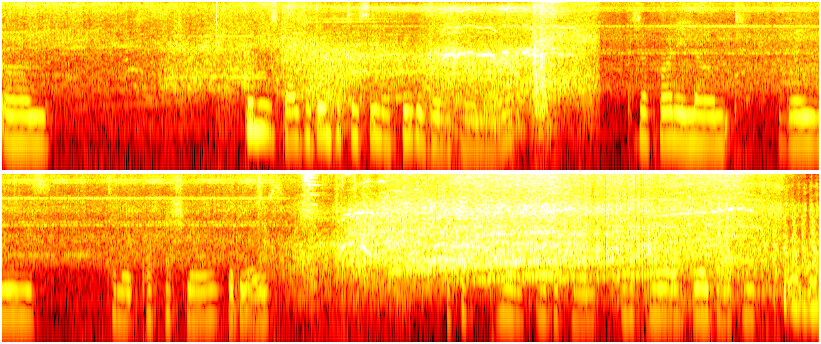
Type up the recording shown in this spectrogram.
Um. Good news, guys. You don't have to see my fingers the time now. Because I finally learned the ways to make professional videos. It's just the power of editing. And the power of to kill me.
